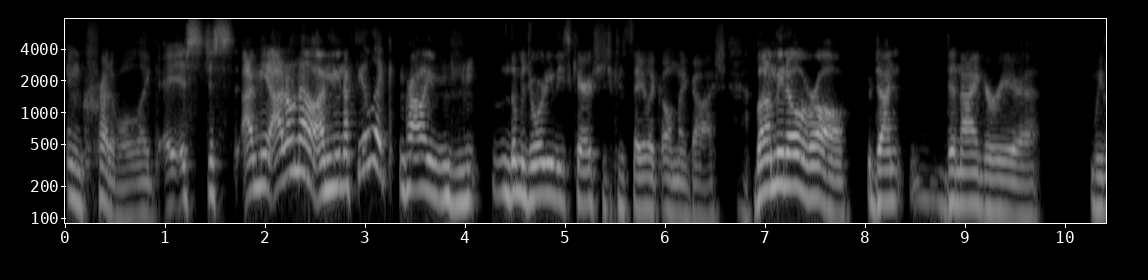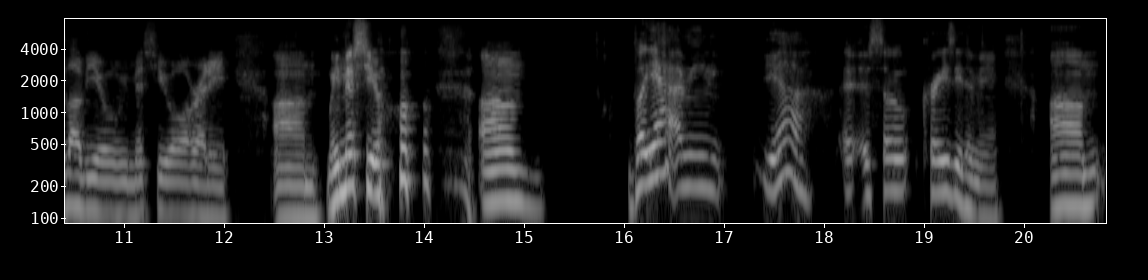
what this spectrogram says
incredible. Like it's just I mean, I don't know. I mean, I feel like probably the majority of these characters can say like, "Oh my gosh." But I mean, overall, Dan- Danai Gurira, we love you. We miss you already. Um, we miss you. um, but yeah, I mean, yeah, it, it's so crazy to me. Um,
